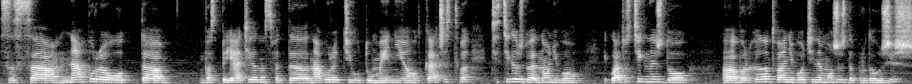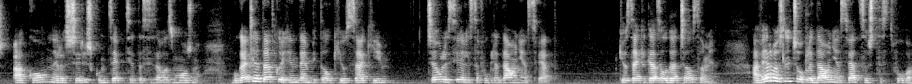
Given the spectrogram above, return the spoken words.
с а, набора от а, възприятия на света, набора ти от умения, от качества, ти стигаш до едно ниво. И когато стигнеш до а, върха на това ниво, ти не можеш да продължиш, ако не разшириш концепцията си за възможно. Богатият татко един ден питал Киосаки, чел ли си Алиса в огледалния свят? Киосаки казал, да, чел съм я. А вярваш ли, че огледалният свят съществува?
